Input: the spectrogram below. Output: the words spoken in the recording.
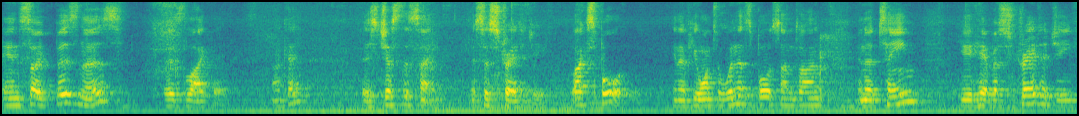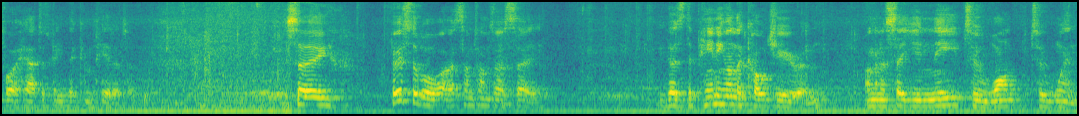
And so business is like that, okay? It's just the same. It's a strategy, like sport. You know, if you want to win at sport sometime in a team, you have a strategy for how to beat the competitor. So, first of all, sometimes I say, because depending on the culture you're in, I'm going to say you need to want to win.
